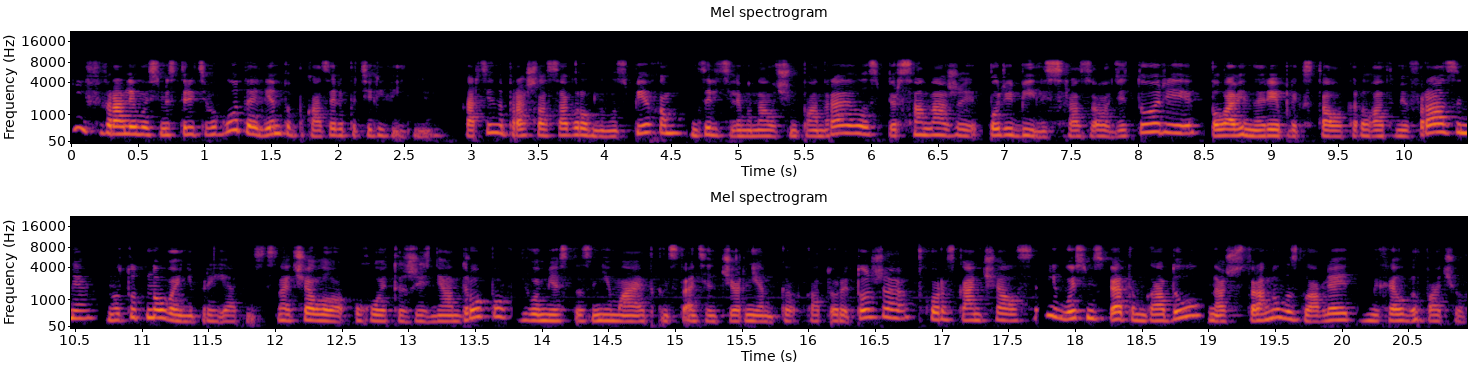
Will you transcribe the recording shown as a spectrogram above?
и в феврале 83 года ленту показали по телевидению. Картина прошла с огромным успехом, зрителям она очень понравилась, персонажи полюбились сразу аудитории, половина реплик стала крылатыми фразами, но тут новая неприятность. Сначала уходит из жизни Андропов, его место занимает Константин Черненко, который тоже скоро скончался, и в 1985 году нашу страну возглавляет Михаил Горбачев.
